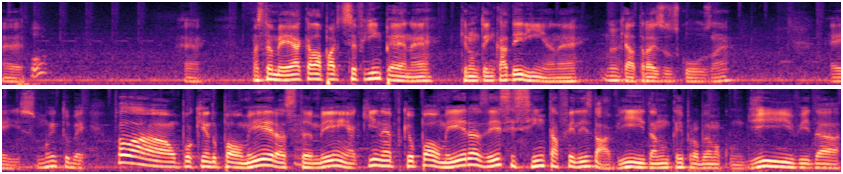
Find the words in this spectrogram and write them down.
É. é. Mas também é aquela parte que você fica em pé, né? Que não tem cadeirinha, né? É. Que é atrás dos gols, né? É isso, muito bem. Falar um pouquinho do Palmeiras também aqui, né? Porque o Palmeiras, esse sim, tá feliz da vida, não tem problema com dívida,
